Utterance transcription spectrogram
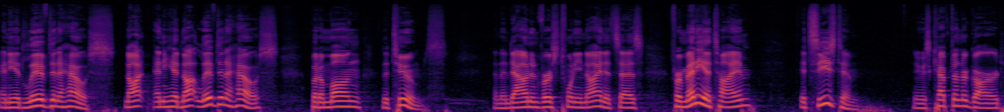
and he had lived in a house, not and he had not lived in a house, but among the tombs. And then down in verse 29, it says, For many a time it seized him, and he was kept under guard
